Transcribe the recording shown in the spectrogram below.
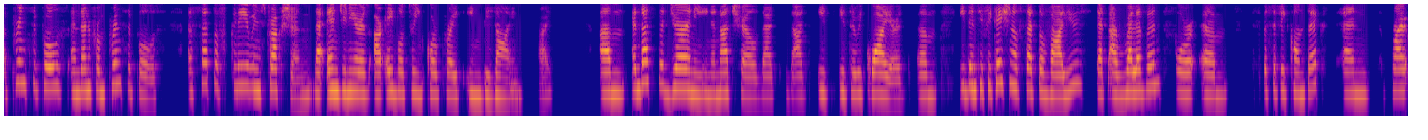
uh, principles and then from principles a set of clear instruction that engineers are able to incorporate in design, right? Um, and that's the journey in a nutshell that that it's it's required. Um, identification of set of values that are relevant for um, specific context and pri-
